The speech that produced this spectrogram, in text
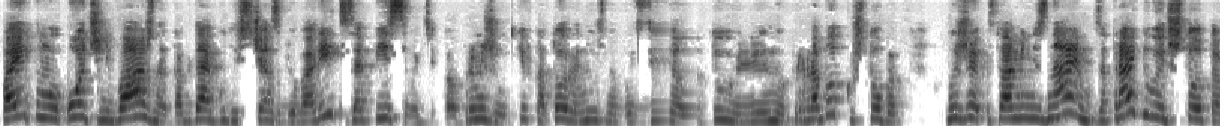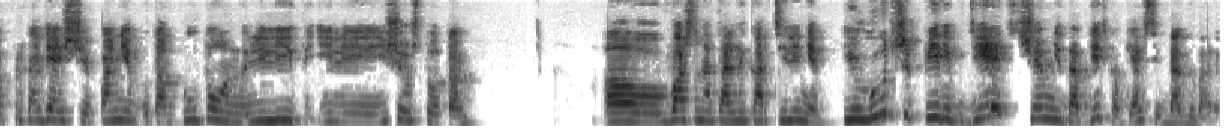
Поэтому очень важно, когда я буду сейчас говорить, записывать э, промежутки, в которые нужно будет сделать ту или иную проработку, чтобы мы же с вами не знаем, затрагивает что-то, проходящее по небу, там, Плутон, Лилит или еще что-то э, в вашей натальной карте или нет. И лучше перебдеть, чем недобдеть, как я всегда говорю.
